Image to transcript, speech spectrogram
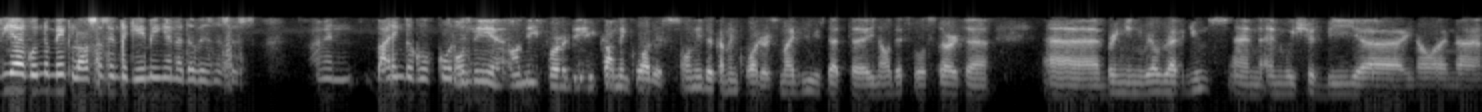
we are going to make losses in the gaming and other businesses. I mean, barring the core only uh, only for the coming quarters. Only the coming quarters. My view is that uh, you know this will start uh, uh, bringing real revenues, and and we should be uh, you know in a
